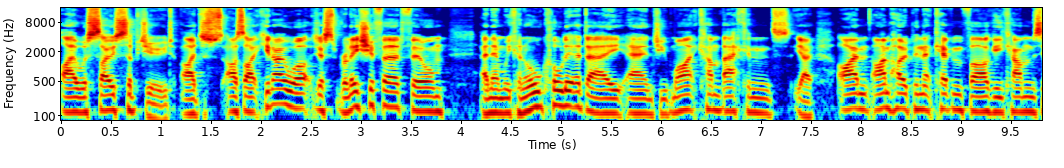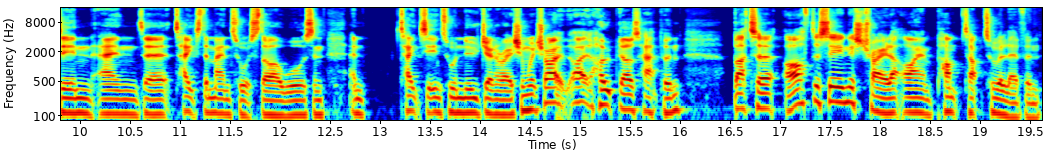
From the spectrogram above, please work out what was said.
I was so subdued. I just, I was like, you know what, just release your third film, and then we can all call it a day. And you might come back and, you know, I'm, I'm hoping that Kevin Feige comes in and uh, takes the mantle at Star Wars and and takes it into a new generation, which I, I hope does happen. But uh, after seeing this trailer, I am pumped up to 11.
